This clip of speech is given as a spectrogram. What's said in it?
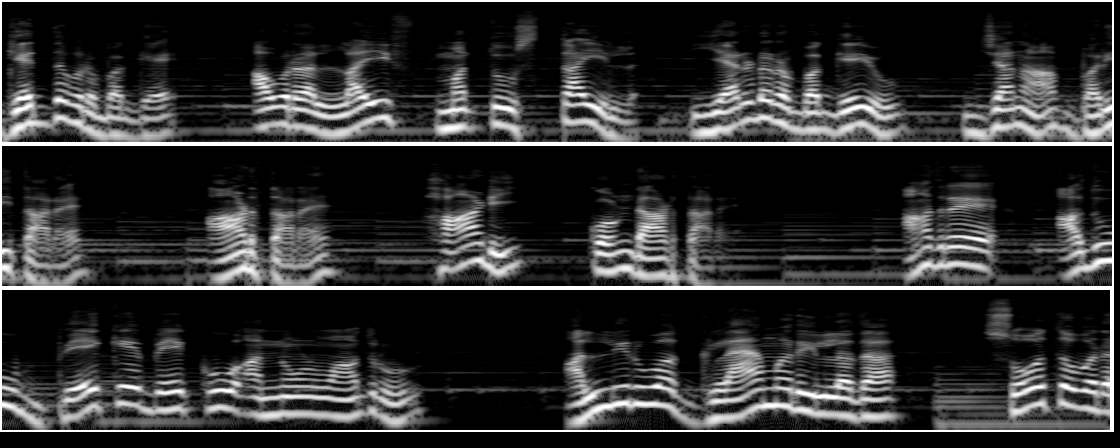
ಗೆದ್ದವರ ಬಗ್ಗೆ ಅವರ ಲೈಫ್ ಮತ್ತು ಸ್ಟೈಲ್ ಎರಡರ ಬಗ್ಗೆಯೂ ಜನ ಬರೀತಾರೆ, ಆಡ್ತಾರೆ, ಹಾಡಿ ಕೊಂಡಾಡ್ತಾರೆ. ಆದರೆ ಅದು ಬೇಕೇ ಬೇಕು ಅನ್ನೋಣವಾದರೂ ಅಲ್ಲಿರುವ ಗ್ಲ್ಯಾಮರ್ ಇಲ್ಲದ ಸೋತವರ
